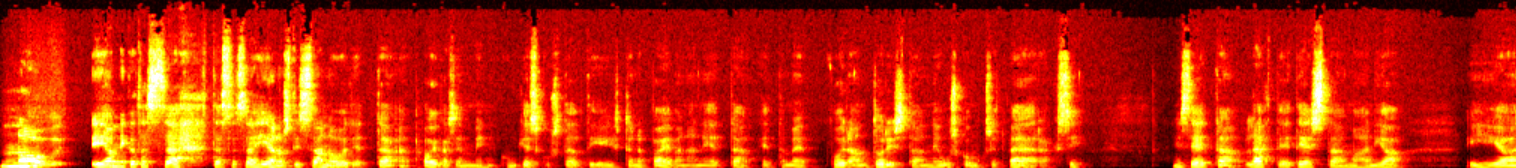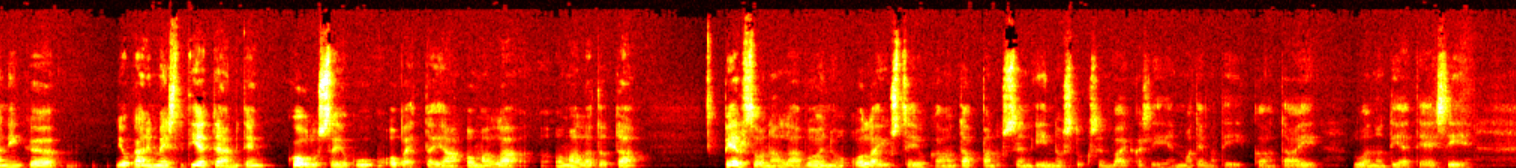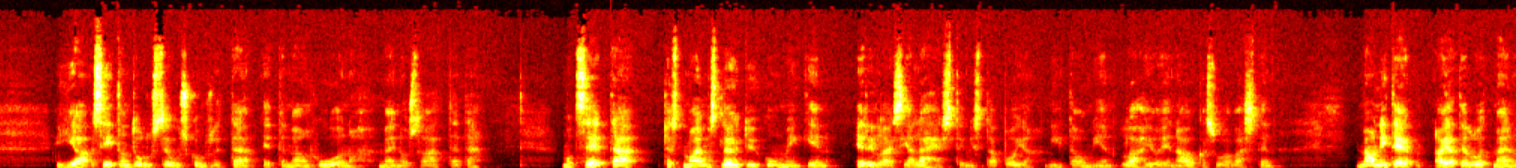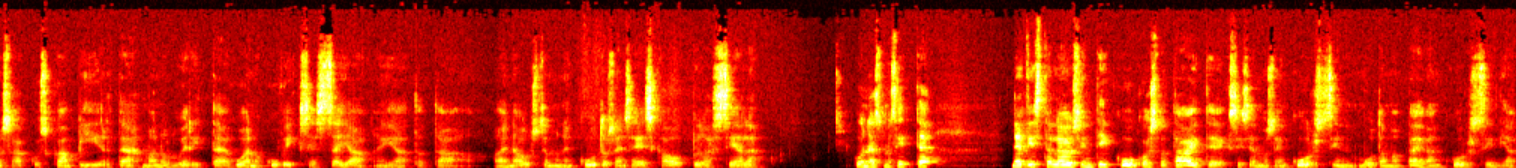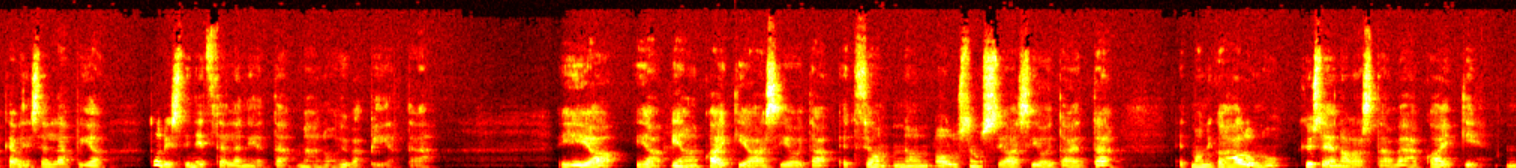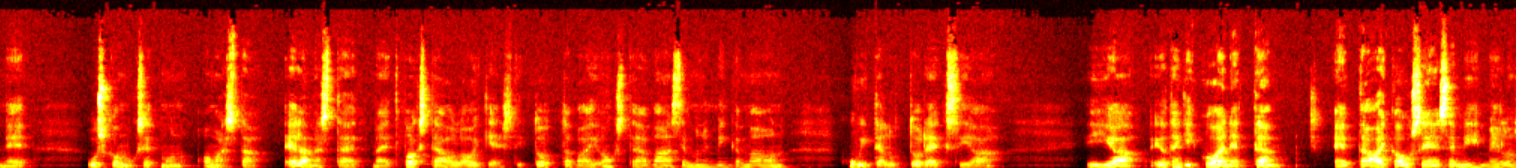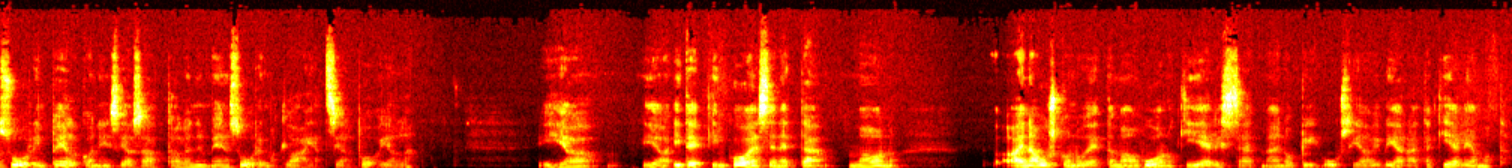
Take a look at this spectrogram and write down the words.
No ihan niin kuin tässä, tässä sä hienosti sanoit, että aikaisemmin kun keskusteltiin yhtenä päivänä, niin että, että me voidaan todistaa ne uskomukset vääräksi. Niin se, että lähtee testaamaan ja, ja niin jokainen meistä tietää, miten koulussa joku opettaja omalla, omalla tota, persoonalla on voinut olla just se, joka on tappanut sen innostuksen vaikka siihen matematiikkaan tai luonnontieteisiin. Ja siitä on tullut se uskomus, että, että mä oon huono, mä en osaa tätä. Mutta se, että tästä maailmasta löytyy kumminkin erilaisia lähestymistapoja niitä omien lahjojen aukaisua vasten. Mä oon itse ajatellut, että mä en osaa koskaan piirtää. Mä oon ollut erittäin huono kuviksessa ja, ja tota, aina ollut semmoinen kuutosen seiska oppilas siellä. Kunnes mä sitten netistä löysin tikkuukosta taiteeksi semmoisen kurssin, muutaman päivän kurssin ja kävin sen läpi ja todistin itselleni, että mä en ole hyvä piirtää. Ja, ja ihan kaikkia asioita, että se on, ne on ollut semmoisia asioita, että, että mä oon niin halunnut kyseenalaistaa vähän kaikki ne uskomukset mun omasta elämästä, että, mä, että voiko tämä olla oikeasti totta vai onko tämä vaan semmoinen, minkä mä oon kuvitellut todeksi. Ja, ja jotenkin koen, että, että aika usein se, mihin meillä on suurin pelko, niin siellä saattaa olla ne meidän suurimmat lahjat siellä pohjalla. Ja, ja itsekin koen sen, että mä oon aina uskonut, että mä oon huono kielissä, että mä en opi uusia vieraita kieliä, mutta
